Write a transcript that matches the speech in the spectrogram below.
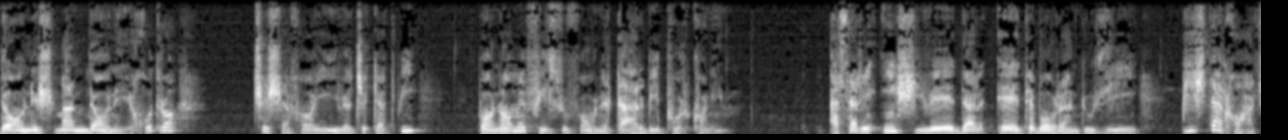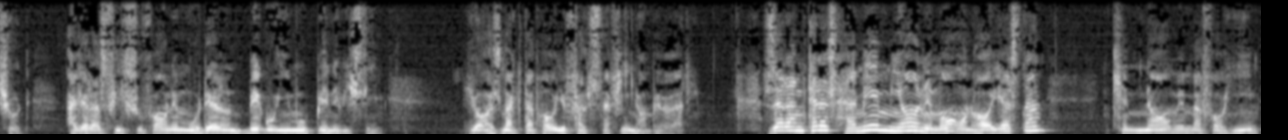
دانشمندانه خود را چه شفایی و چه کتبی با نام فیلسوفان غربی پر کنیم. اثر این شیوه در اعتبار اندوزی بیشتر خواهد شد اگر از فیلسوفان مدرن بگوییم و بنویسیم یا از مکتبهای فلسفی نام ببریم. زرنگتر از همه میان ما آنهایی هستند که نام مفاهیم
